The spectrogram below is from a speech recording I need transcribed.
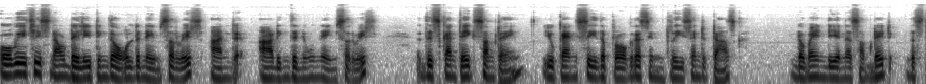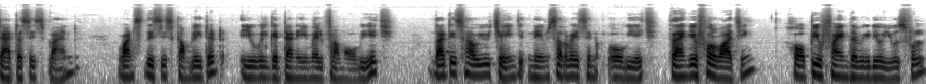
OVH is now deleting the old name service and adding the new name service. This can take some time. You can see the progress in recent task. Domain DNS update, the status is planned. Once this is completed, you will get an email from OVH. That is how you change name service in OVH. Thank you for watching. Hope you find the video useful.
